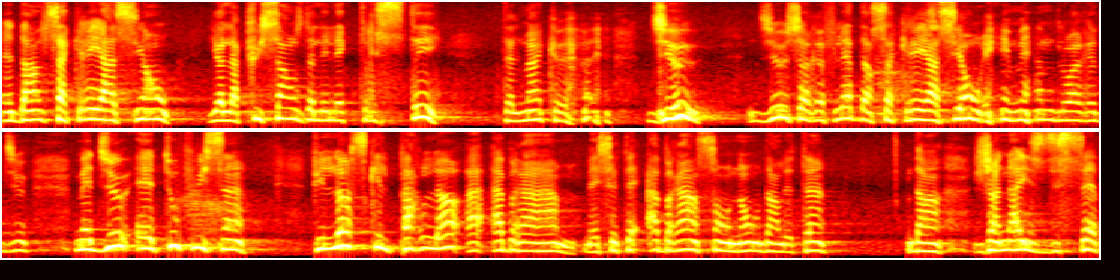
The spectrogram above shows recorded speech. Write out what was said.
euh, dans sa création, il y a la puissance de l'électricité, tellement que Dieu, Dieu se reflète dans sa création. Amen, gloire à Dieu. Mais Dieu est tout puissant. Puis lorsqu'il parla à Abraham, mais c'était Abraham son nom dans le temps, dans Genèse 17,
